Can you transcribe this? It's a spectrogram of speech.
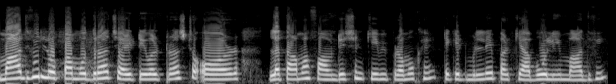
माधवी लोपा मुद्रा, चैरिटेबल ट्रस्ट और लतामा फाउंडेशन के भी प्रमुख हैं। टिकट मिलने पर क्या बोली माधवी?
